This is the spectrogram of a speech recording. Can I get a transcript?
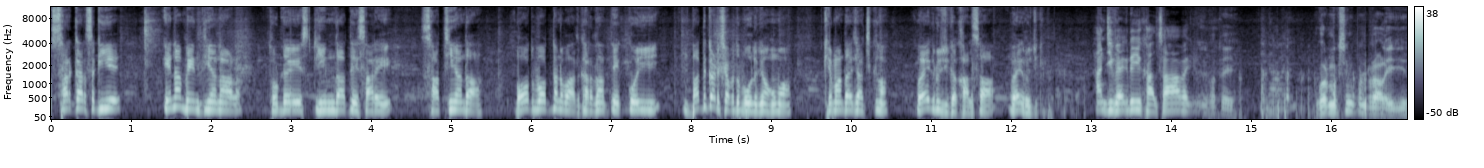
ਸਰ ਕਰ ਸਕੀਏ। ਇਹਨਾਂ ਬੇਨਤੀਆਂ ਨਾਲ ਤੁਹਾਡੇ ਇਸ ਟੀਮ ਦਾ ਤੇ ਸਾਰੇ ਸਾਥੀਆਂ ਦਾ ਬਹੁਤ ਬਹੁਤ ਧੰਨਵਾਦ ਕਰਦਾ ਤੇ ਕੋਈ ਵੱਧ ਘੱਟ ਸ਼ਬਦ ਬੋਲ ਗਿਆ ਹੋਵਾਂ ਖਿਮਾ ਦਾ ਜਾਚਕਾਂ। ਵਾਹਿਗੁਰੂ ਜੀ ਕਾ ਖਾਲਸਾ ਵਾਹਿਗੁਰੂ ਜੀ ਕੀ ਫਤਿਹ। ਹਾਂਜੀ ਵਾਹਿਗੁਰੂ ਜੀ ਖਾਲਸਾ ਵਾਹਿਗੁਰੂ ਜੀ ਫਤਿਹ। ਗੁਰਮੁਖ ਸਿੰਘ ਪੰਡਰਾਲੀ ਜੀ।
